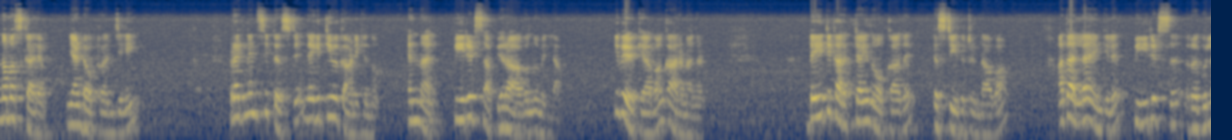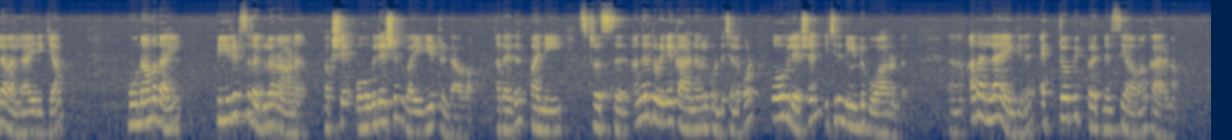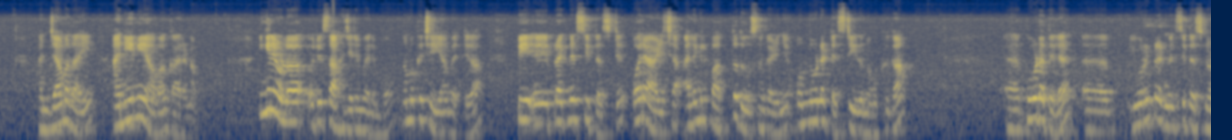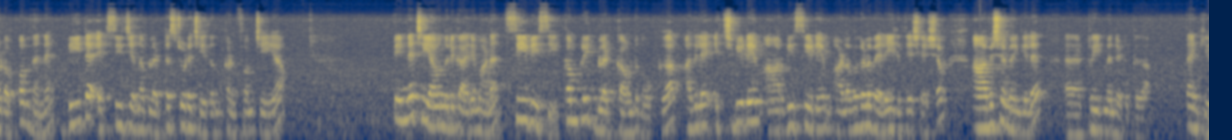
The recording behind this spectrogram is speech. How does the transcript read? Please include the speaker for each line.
Speaker 1: നമസ്കാരം. ഞാൻ doctor Anjali. Pregnancy test negative കാണിക്കുന്നു. എന്നാൽ പീരിയഡ്സ് അപ്പിയർ ആകുന്നുമില്ല. ഇവയൊക്കെ ആവാം കാരണങ്ങൾ. ഡേറ്റ് കറക്റ്റായി നോക്കാതെ ടെസ്റ്റ് ചെയ്തിട്ടുണ്ടാവാം. അതല്ല എങ്കിൽ പീരിയഡ്സ് റെഗുലർ അല്ലായിരിക്കാം. മൂന്നാമതായി പീരിയഡ്സ് റെഗുലർ ആണ്. പക്ഷേ ഓവുലേഷൻ വൈകിയിട്ടുണ്ടാവാം. അതായത് പനി സ്ട്രെസ്സ് അങ്ങനെ തുടങ്ങിയ കാരണങ്ങൾ കൊണ്ട് ചിലപ്പോൾ ഓവുലേഷൻ ഇച്ചിരി നീണ്ടു പോകാറുണ്ട് അതല്ല എങ്കിൽ എക്ടോപിക് പ്രഗ്നൻസി ആവാൻ കാരണം. അഞ്ചാമതായി അനീമിയ ആവാൻ കാരണം. ഇങ്ങനെയുള്ള ഒരു സാഹചര്യം വരുമ്പോൾ നമുക്ക് ചെയ്യാൻ പറ്റുക പ്രഗ്നൻസി ടെസ്റ്റ് ഒരാഴ്ച അല്ലെങ്കിൽ പത്ത് ദിവസം കഴിഞ്ഞ് ഒന്നുകൂടെ ടെസ്റ്റ് ചെയ്ത് നോക്കുക. കൂടത്തിൽ യൂറിൻ പ്രഗ്നൻസി ടെസ്റ്റിനോടൊപ്പം തന്നെ ബീറ്റ എച്ച് സി ജി എന്ന ബ്ലഡ് ടെസ്റ്റ് കൂടെ ചെയ്ത് കൺഫേം ചെയ്യുക. പിന്നെ ചെയ്യാവുന്ന ഒരു കാര്യമാണ് C B C complete blood count നോക്കുക. അതിലെ എച്ച് ബിയുടെയും ആർ ബി സിയുടെയും അളവുകൾ വിലയിരുത്തിയ ശേഷം ആവശ്യമെങ്കിൽ ട്രീറ്റ്മെന്റ് എടുക്കുക. താങ്ക്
